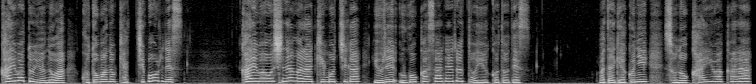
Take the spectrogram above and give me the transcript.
会話というのは言葉のキャッチボールです。会話をしながら気持ちが揺れ動かされるということです。また逆にその会話から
